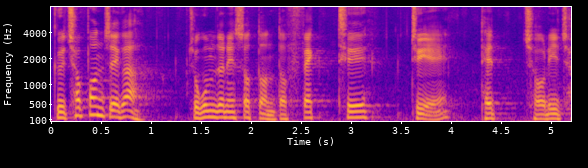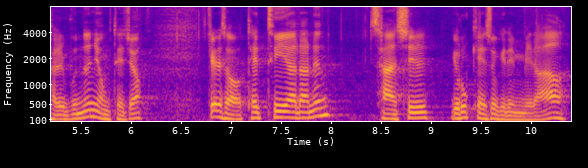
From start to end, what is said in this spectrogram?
그 첫 번째가 조금 전에 썼던 the fact 뒤에 대절이 잘 붙는 형태죠. 그래서 that이야라는 사실 이렇게 해석이 됩니다.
